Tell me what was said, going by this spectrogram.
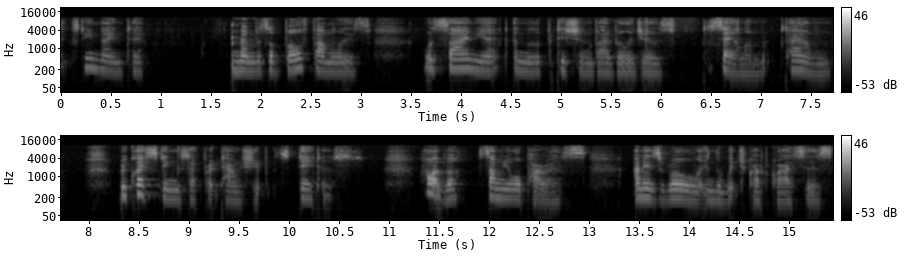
1690, members of both families would sign yet another petition by villagers to Salem town requesting separate township status. However, Samuel Parris and his role in the witchcraft crisis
